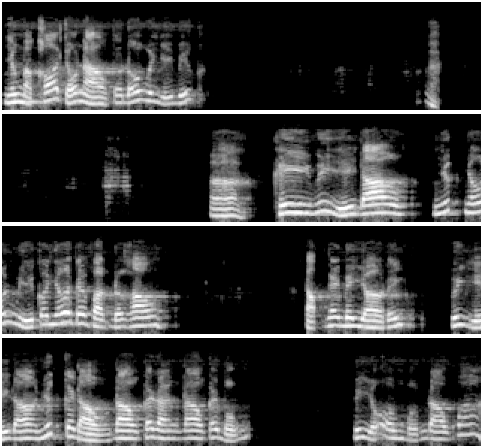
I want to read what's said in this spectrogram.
Nhưng mà khó chỗ nào tôi đố quý vị biết. À, khi quý vị đau, nhức nhối quý vị có nhớ tới Phật được không? Tập ngay bây giờ đi. Quý vị đau nhức cái đầu, đau cái răng, đau cái bụng. Ví dụ ôm bụng đau quá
